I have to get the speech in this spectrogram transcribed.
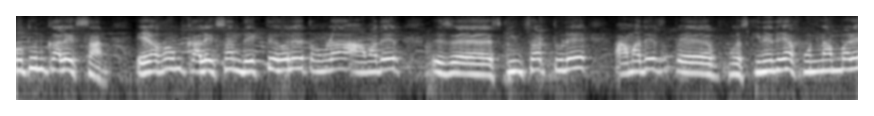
নতুন কালেকশান এরকম কালেকশান দেখতে হলে তোমরা আমাদের স্ক্রিনশট তুলে আমাদের স্ক্রিনে দেওয়া ফোন নাম্বারে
